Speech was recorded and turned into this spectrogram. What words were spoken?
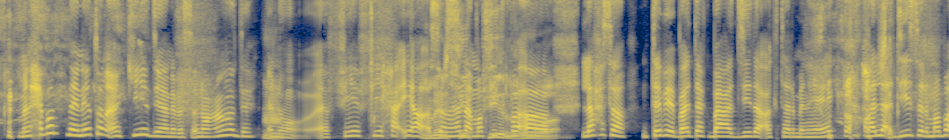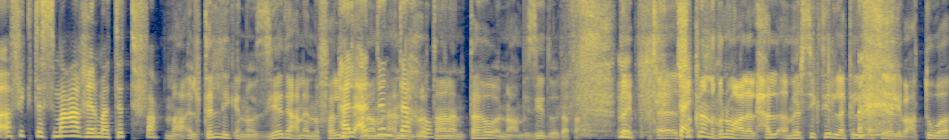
بنحبهم اثنيناتهم أكيد يعني بس إنه عادي إنه في في حقيقة أصلا هلأ ما فيك بقى غنوة. لحظة انتبه بدك بعد زيادة أكثر من هيك. هلأ ديزر ما بقى فيك تسمعها غير ما تدفع. ما قلت لك إنه زيادة عن إنه فلت هالقد انتهوا. روتانا انتهوا إنه عم بيزيدوا دفع. طيب, آه شكرا غنوة على الحلقة. ميرسي كتير لكل الأسئلة اللي بعتوها.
